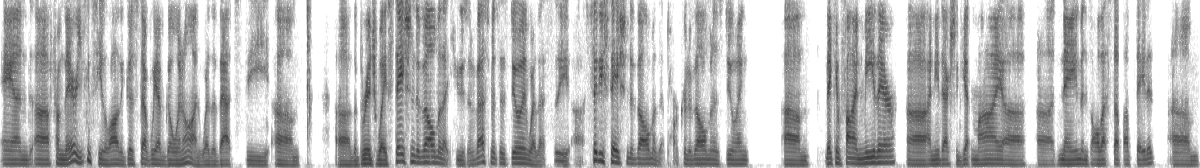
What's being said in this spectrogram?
And uh, from there, you can see a lot of the good stuff we have going on, whether that's the um, uh, the Bridgeway Station development that Hughes Investments is doing, whether that's the uh, City Station development that Parker Development is doing. Um, they can find me there. Uh, I need to actually get my uh, uh, name and all that stuff updated. Um,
